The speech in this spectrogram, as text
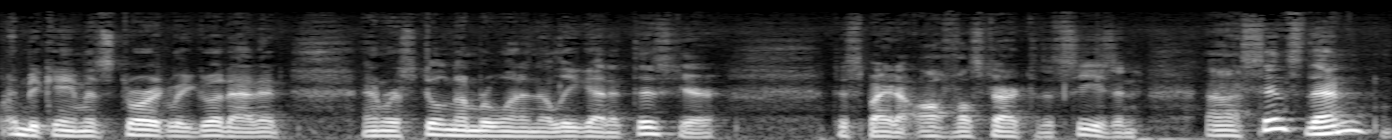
and became historically good at it, and we're still number one in the league at it this year, despite an awful start to the season. Uh, since then,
